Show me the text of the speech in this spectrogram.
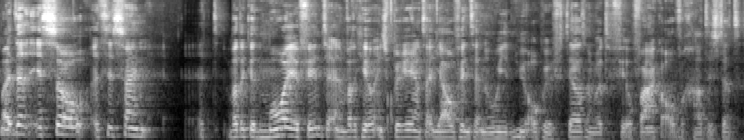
maar dat is zo... Het is zijn, het, wat ik het mooie vind en wat ik heel inspirerend aan jou vind en hoe je het nu ook weer vertelt en wat we veel vaker over gehad, is dat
